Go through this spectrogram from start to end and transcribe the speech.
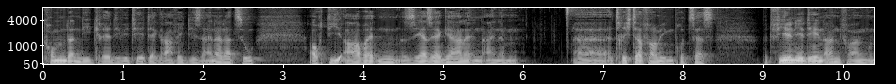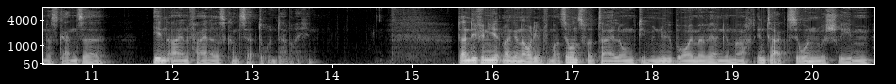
kommen dann die Kreativität der Grafikdesigner dazu. Auch die arbeiten sehr, sehr gerne in einem äh, trichterförmigen Prozess mit vielen Ideen anfangen und das Ganze in ein feineres Konzept runterbrechen. Dann definiert man genau die Informationsverteilung, die Menübäume werden gemacht, Interaktionen beschrieben.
